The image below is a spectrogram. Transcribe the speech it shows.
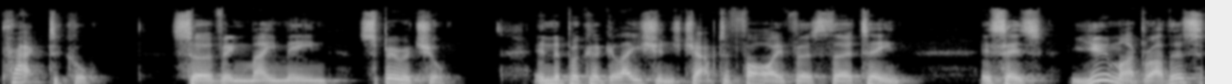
practical, serving may mean spiritual in the book of Galatians, chapter 5, verse 13. It says, You, my brothers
